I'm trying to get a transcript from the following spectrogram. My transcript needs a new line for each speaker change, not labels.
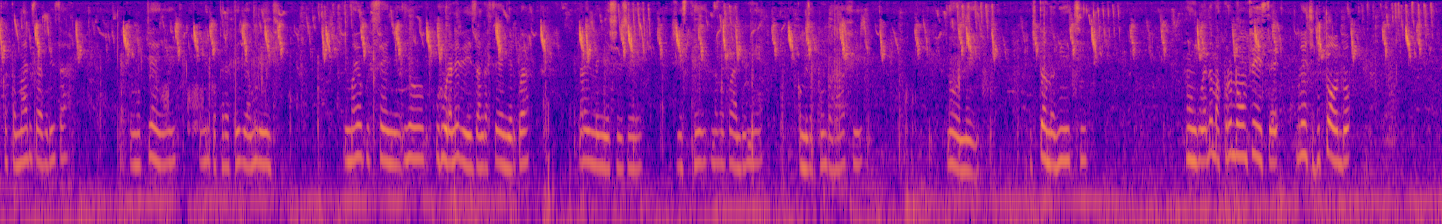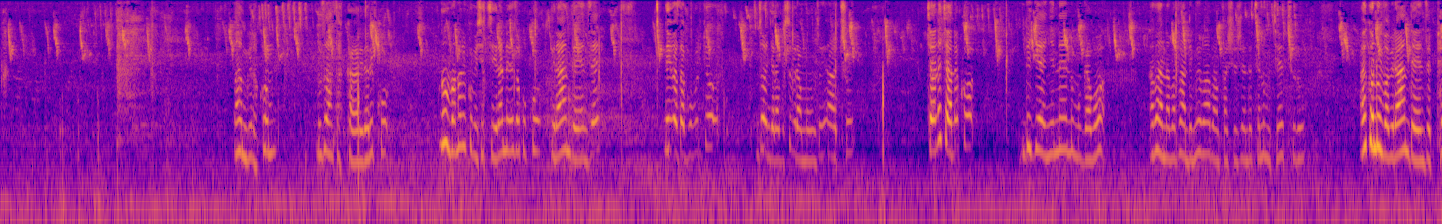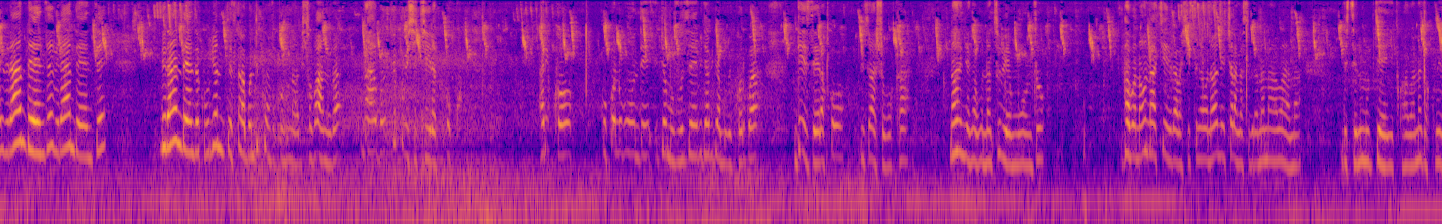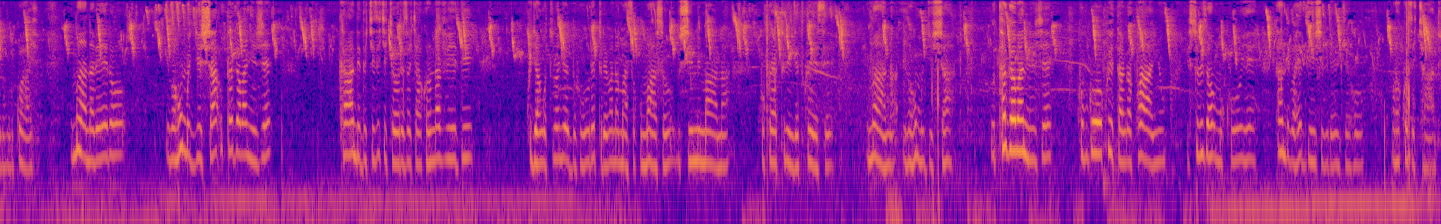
Nitwa Tamari Zabiriza, umubyeyi wo muri koperative ya Murindi. Nyuma yo gusenya, yo guhura n'ibiza ngasenyerwa, narabimenyesheje Justin n'abavandimwe bakomeza kumba hafi, none mu gitondo nk'iki ntunguwe n'amakuru numvise muri iki gitondo bambwira ko muzansakarira ariko numva ntari kubishyikira neza kuko birandenze. Nibazaga uburyo nzongera gusubira mu nzu yacu. Cyane cyane ko ndi jyenyine n'umugabo abana abavandimwe babamfashije ndetse n'umukecuru. Ariko ndumva birandenze pe birandenze birandenze. Birandenze ku buryo ntabwo ndi kumva ukuntu nabisobanura ntabwo ndi kubishyikira koko ariko kuko n'ubundi ibyo muvuze bijya bijya mu bikorwa ndizera ko bizashoboka. Nanjye nkabona nsubiye mu nzu nkabona aho nakirira abashyitsi nkabona aho nicara ngasubirana n'abana ndetse n'umubyeyi twabanaga kubera uburwayi. Imana rero ibaha umugisha utagabanyije kandi dukize iki cyorezo cya koronavidi kugira ngo tuzongere duhure turebane amaso ku maso dushime imana kuko yaturinze twese. Imana ibaha umugisha utagabanije kubwo kwitanga kwanyu isubize aho mukuye kandi ibahe byinshi birenzeho. Murakoze cyane.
